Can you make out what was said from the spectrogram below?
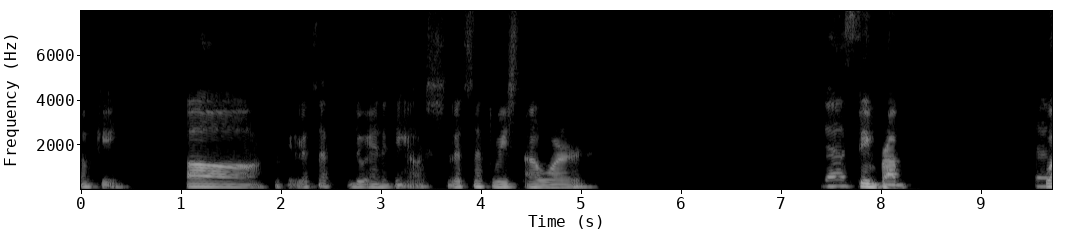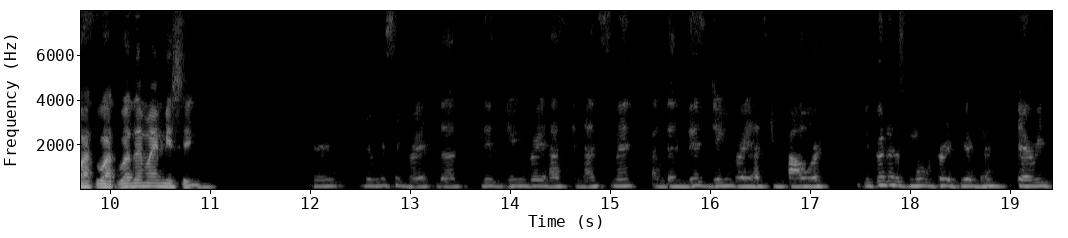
Okay. Uh, okay, let's not do anything else. Let's not waste our Yes. team prob. Yes. What, what, what am I missing? You're, you're missing, right? That this Jean Grey has enhancement, and then this Jean Grey has empower. You could have just moved her here, then carried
